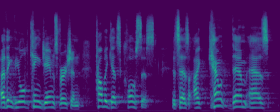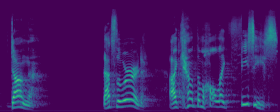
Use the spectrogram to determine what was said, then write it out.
I think the old King James Version probably gets closest. It says, I count them as dung. That's the word. I count them all like feces.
